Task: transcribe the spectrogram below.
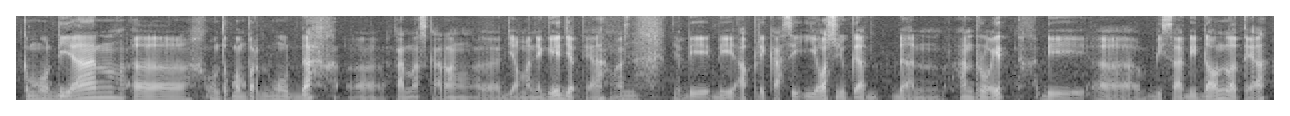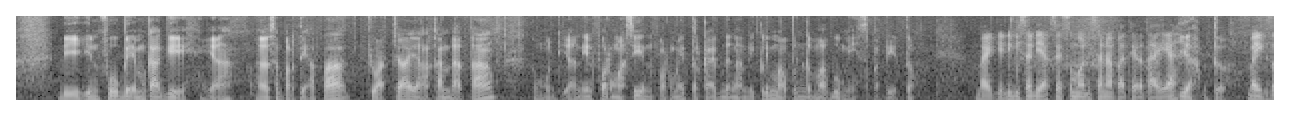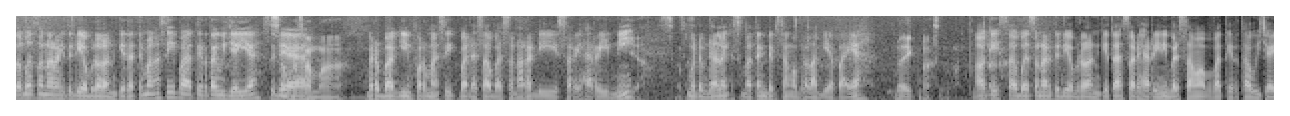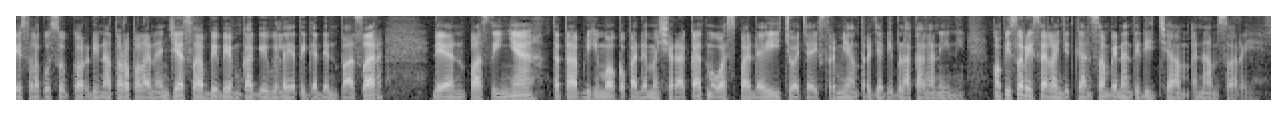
Kemudian uh, untuk mempermudah uh, karena sekarang uh, zamannya gadget ya, Mas. Hmm. Jadi di aplikasi iOS juga dan Android di uh, bisa di-download ya di info BMKG ya. Uh, seperti apa cuaca yang akan datang, kemudian informasi-informasi terkait dengan iklim maupun gempa bumi seperti itu. Baik, jadi bisa diakses semua di sana Pak Tirta ya? Iya, betul. Baik, Sobat Sonora itu dia obrolan kita. Terima kasih Pak Tirta Wijaya sudah Sama-sama. berbagi informasi kepada Sobat Sonora di sore hari ini. Ya, Mudah-mudahan lain kesempatan kita bisa ngobrol lagi ya Pak ya. Baik, Mas. Oke, Sobat Sonora itu dia obrolan kita sore hari ini bersama Bapak Tirta Wijaya selaku Subkoordinator Pelayanan Jasa BBMKG Wilayah 3 Denpasar. Dan pastinya tetap dihimbau kepada masyarakat mewaspadai cuaca ekstrim yang terjadi belakangan ini. Ngopi sore saya lanjutkan sampai nanti di jam 6 sore.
